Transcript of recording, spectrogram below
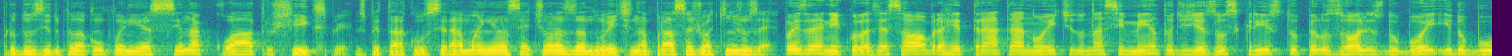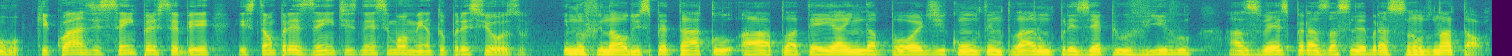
produzido pela companhia Cena 4 Shakespeare. O espetáculo será amanhã às 7 horas da noite na Praça Joaquim José. Pois é, Nicolas, essa essa obra retrata a noite do nascimento de Jesus Cristo pelos olhos do boi e do burro, que quase sem perceber estão presentes nesse momento precioso. E no final do espetáculo, a plateia ainda pode contemplar um presépio vivo às vésperas da celebração do Natal.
